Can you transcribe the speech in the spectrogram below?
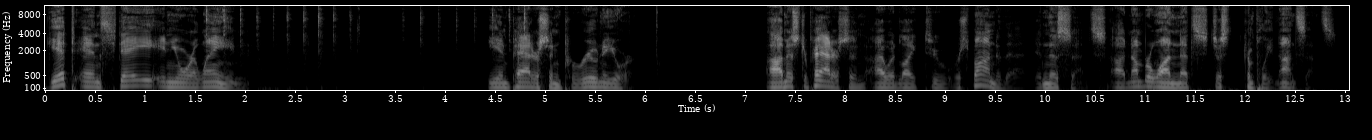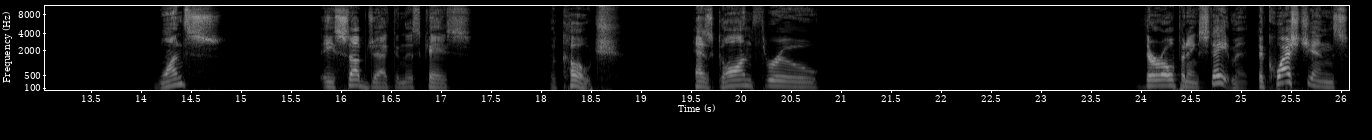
Get and stay in your lane. Ian Patterson, Peru, New York. Uh, Mr. Patterson, I would like to respond to that in this sense. Uh, number one, that's just complete nonsense. Once a subject, in this case, the coach, has gone through their opening statement, the questions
